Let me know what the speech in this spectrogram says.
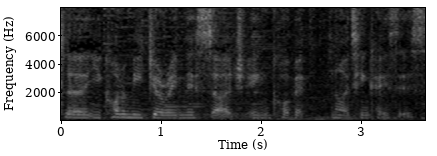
the economy during this surge in COVID 19 cases.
